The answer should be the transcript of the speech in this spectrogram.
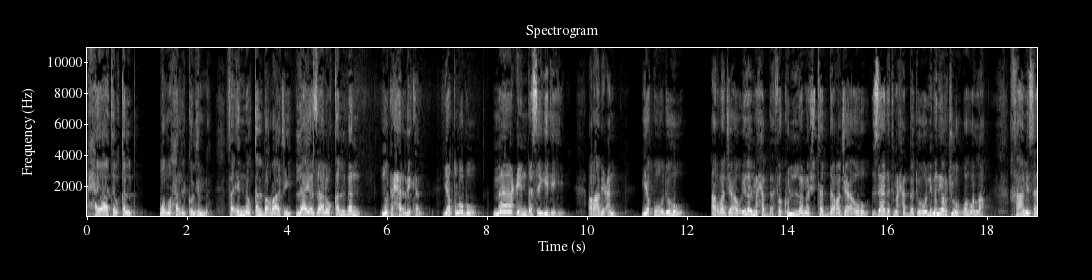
حياة القلب. ومحرك الهمة. فإن القلب الراجي لا يزال قلبا متحركا يطلب ما عند سيده. رابعا يقوده الرجاء إلى المحبة فكلما اشتد رجاؤه زادت محبته لمن يرجوه وهو الله. خامسا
